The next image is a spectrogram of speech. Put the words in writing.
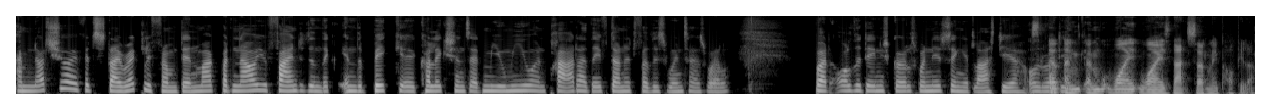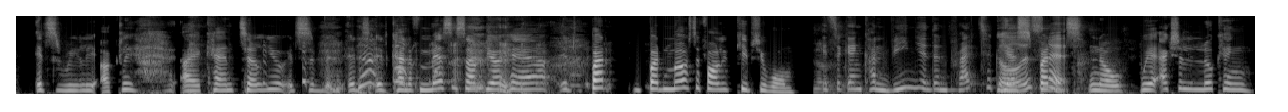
I'm not sure if it's directly from Denmark, but now you find it in the in the big uh, collections at Miu Miu and Prada. They've done it for this winter as well. But all the Danish girls were knitting it last year already. And, and why why is that suddenly popular? it's really ugly. I can't tell you. It's it's it kind of messes up your hair. It but but most of all, it keeps you warm. It's again convenient and practical, yes, isn't but it? it's no. We're actually looking.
